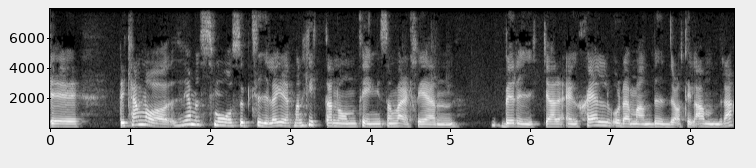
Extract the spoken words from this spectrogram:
Eh, det kan vara ja, men små subtila grejer, att man hittar någonting som verkligen berikar en själv och där man bidrar till andra.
